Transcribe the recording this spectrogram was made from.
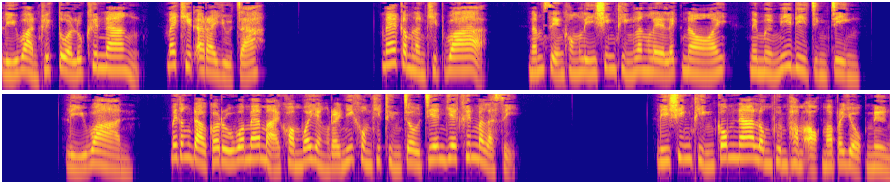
หลีหวานพลิกตัวลุกขึ้นนั่งแม่คิดอะไรอยู่จ๊ะ แม่กำลังคิดว่า น้ำเสียงของหลีชิงผิงลังเลเล็กน้อย ในเมืองนี่ดีจริง ๆ หลีหวาน ไม่ต้องเดาก็รู้ว่าแม่หมายความว่าอย่างไรนี่คงคิดถึงโจเจี้ยนเย่ขึ้นมาละสิหลีชิงผิงก้มหน้าลงพึมพำออกมาประโยคหนึ่ง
